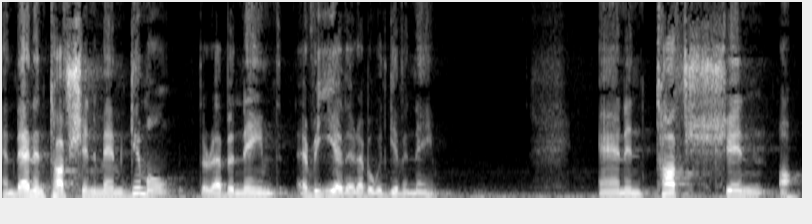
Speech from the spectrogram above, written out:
And then in Tufshin Mem Gimel, the Rebbe named, every year the Rebbe would give a name. And in Tufshin, oh,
